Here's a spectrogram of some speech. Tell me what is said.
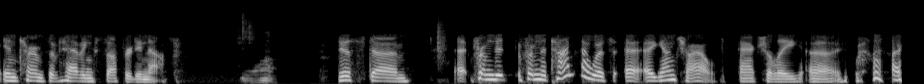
in terms of having suffered enough. Wow. Just um, uh, from the from the time I was a, a young child, actually, uh, I,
